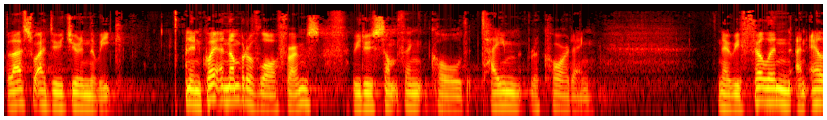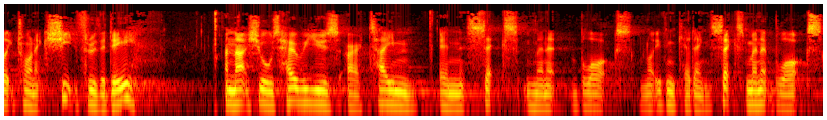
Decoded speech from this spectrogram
But that's what I do during the week. And in quite a number of law firms, we do something called time recording. Now, we fill in an electronic sheet through the day and that shows how we use our time in six minute blocks. I'm not even kidding. Six minute blocks,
